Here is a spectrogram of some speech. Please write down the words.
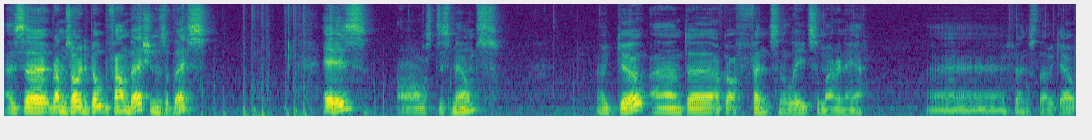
as uh, Ram's already built the foundations of this, is... Oh, let's dismount. There we go. And uh, I've got a fence and a lead somewhere in here. Uh, fence, there we go.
